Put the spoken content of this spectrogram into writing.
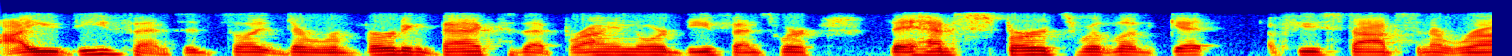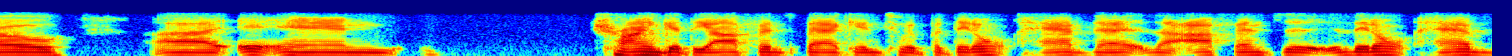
IU defense. It's like they're reverting back to that Brian Knorr defense where they have spurts where they'll get a few stops in a row uh, and try and get the offense back into it, but they don't have that the offense. uh, They don't have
